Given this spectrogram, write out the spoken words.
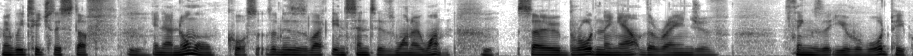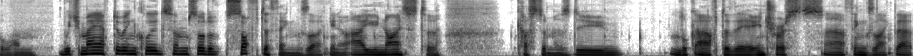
I mean, we teach this stuff mm. in our normal courses, and this is like incentives 101. Mm. So, broadening out the range of things that you reward people on which may have to include some sort of softer things like, you know, are you nice to customers? Do you look after their interests? Uh, things like that.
